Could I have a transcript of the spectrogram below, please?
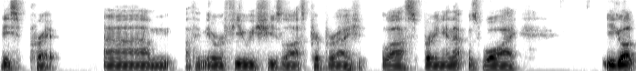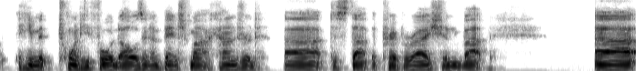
this prep. Um, I think there were a few issues last preparation last spring, and that was why you got him at twenty four dollars in a benchmark hundred uh, to start the preparation. But uh,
